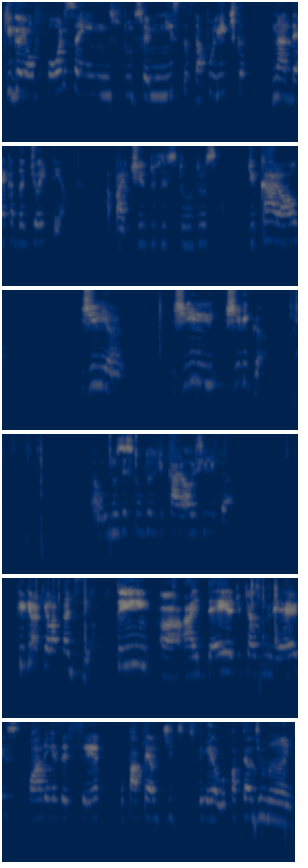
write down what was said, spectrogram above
que ganhou força em estudos feministas da política na década de 80, a partir dos estudos de Carol Gillian, Gil, Gilligan. Então, nos estudos de Carol Gilligan. O que, que aqui ela está dizendo? Tem a, a ideia de que as mulheres podem exercer o papel de desvelo, o papel de mãe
